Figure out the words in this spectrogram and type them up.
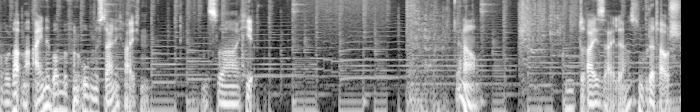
Obwohl, warte mal, eine Bombe von oben müsste eigentlich reichen. Und zwar hier. Genau. Und drei Seile. Das ist ein guter Tausch.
